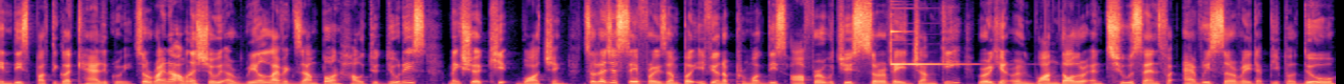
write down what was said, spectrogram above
in this particular category. So right now, I want to show you a real life example on how to do this. Make sure you keep watching. So let's just say, for example, if you want to promote this offer, which is Survey Junkie, where you can earn $1.02 for every survey that people do.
